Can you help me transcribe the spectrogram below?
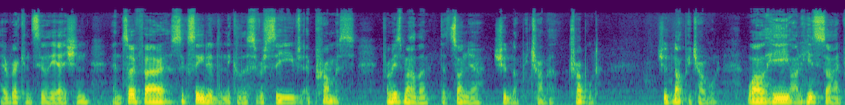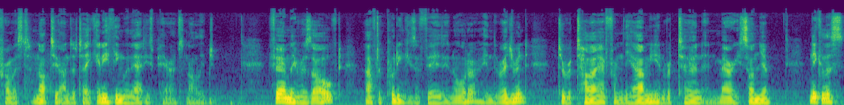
a reconciliation, and so far succeeded that Nicholas received a promise from his mother that Sonia should not be troubled. Should not be troubled while he on his side promised not to undertake anything without his parents' knowledge. Firmly resolved, after putting his affairs in order in the regiment, to retire from the army and return and marry Sonia, Nicholas,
